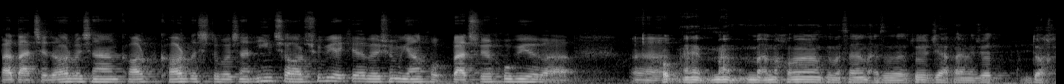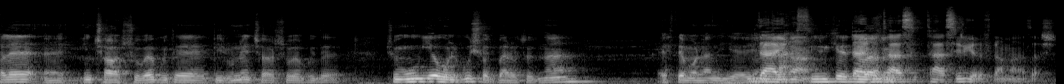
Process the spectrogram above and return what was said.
بعد بچه دار بشن کار کار داشته باشن. این چهارچوبیه که بهشون میگن خب بچه خوبیه و خب من من که مثلا از تو جعفر نجات داخل این چهارچوبه بوده بیرون چهارچوبه بوده. چون اون یه الگو شد برای تو نه؟ احتمالا دیگه. یعنی دقیقا. که دقیقا تاثیر, تاثیر گرفتم من ازش.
